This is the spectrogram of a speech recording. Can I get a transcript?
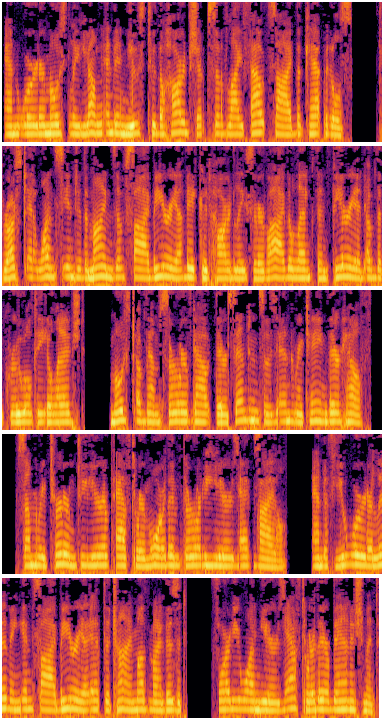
and were mostly young and unused to the hardships of life outside the capitals. Thrust at once into the mines of Siberia they could hardly survive a lengthened period of the cruelty alleged. Most of them served out their sentences and retained their health. Some returned to Europe after more than 30 years exile, and a few were living in Siberia at the time of my visit. 41 years after their banishment,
